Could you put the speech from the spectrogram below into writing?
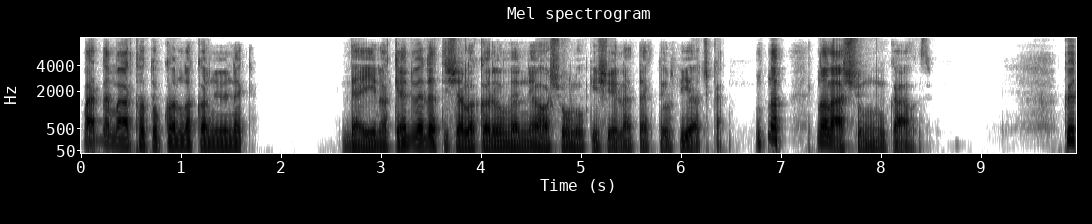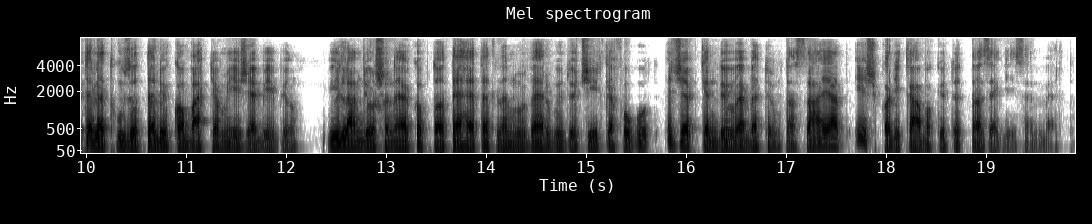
Bár nem árthatok annak a nőnek. De én a kedvedet is el akarom venni a hasonló kísérletektől, fiacskám. Na, na lássunk munkához. Kötelet húzott elő kabátja mély zsebéből. Villámgyorsan elkapta a tehetetlenül vergődő csirkefogót, egy zsebkendővel betömte a száját, és karikába kötötte az egész embert.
